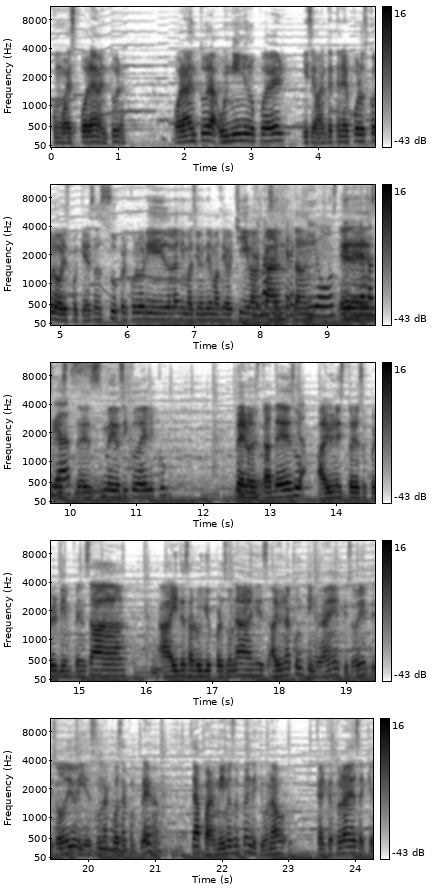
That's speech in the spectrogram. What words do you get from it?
como es Hora de Aventura. Hora de Aventura, un niño lo puede ver y se va a entretener por los colores porque eso es súper colorido, la animación es demasiado chiva, Demasiado cantan, tienen es, demasiadas- es- es medio psicodélico, pero detrás de eso Ya. hay una historia súper bien pensada, hay desarrollo de personajes, hay una continuidad en episodio y episodio y es una cosa compleja. O sea, para mí me sorprende que una caricatura de esa, que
